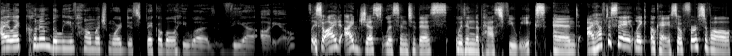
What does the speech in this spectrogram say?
I like couldn't believe how much more despicable he was via audio. So I I just listened to this within the past few weeks and I have to say like okay, so first of all,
